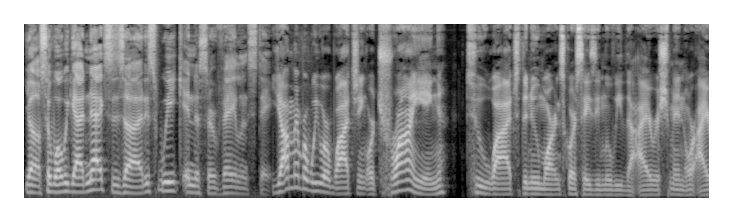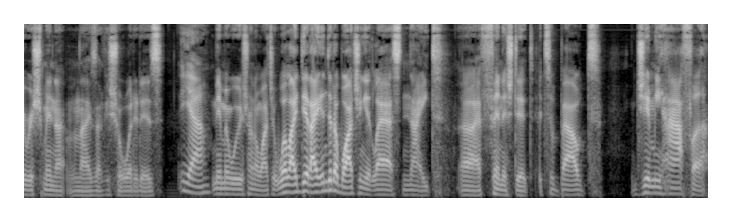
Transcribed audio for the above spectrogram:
Yo, so what we got next is uh this week in the surveillance state. Y'all remember we were watching or trying to watch the new Martin Scorsese movie, The Irishman or Irishman. I'm not exactly sure what it is. Yeah. Remember we were trying to watch it. Well, I did. I ended up watching it last night. Uh, I finished it. It's about Jimmy Hoffa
